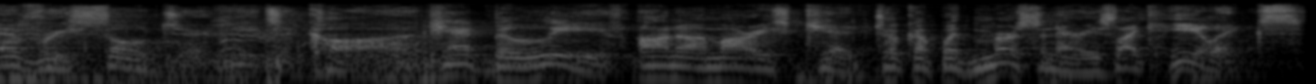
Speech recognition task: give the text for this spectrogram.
Every soldier needs a cause. Can't believe Ana Amari's kid took up with mercenaries like Helix.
